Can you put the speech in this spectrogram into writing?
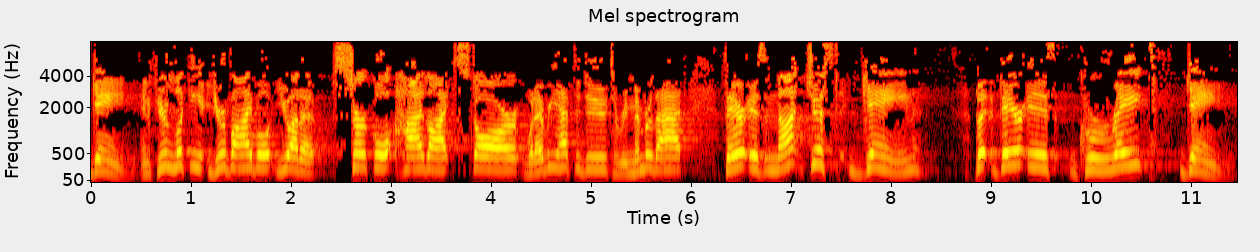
gain. And if you're looking at your Bible, you ought to circle, highlight, star, whatever you have to do to remember that. There is not just gain, but there is great gain.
